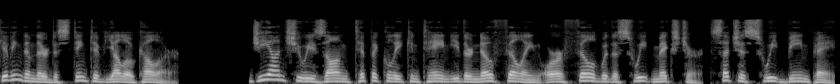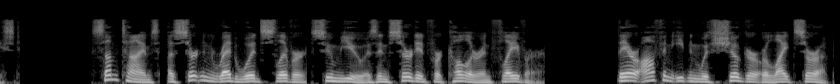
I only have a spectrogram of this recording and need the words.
giving them their distinctive yellow color. Jianshui zong typically contain either no filling or are filled with a sweet mixture, such as sweet bean paste. Sometimes, a certain red wood sliver is inserted for color and flavor. They are often eaten with sugar or light syrup.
